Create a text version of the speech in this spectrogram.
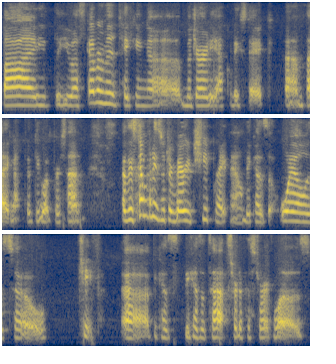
by the US government taking a majority equity stake, um, buying up 51% of these companies, which are very cheap right now because oil is so cheap uh, because because it's at sort of historic lows,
